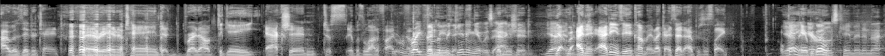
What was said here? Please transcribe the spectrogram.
I was entertained. Very entertained. right out the gate, action. Just it was a lot of fun. Right from the music. beginning, it was Good action. music. Yeah, yeah. I didn't, I didn't see it coming. Like I said, I was just like, okay, yeah, the here we go. arrows came in and that.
